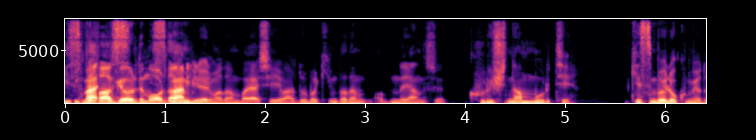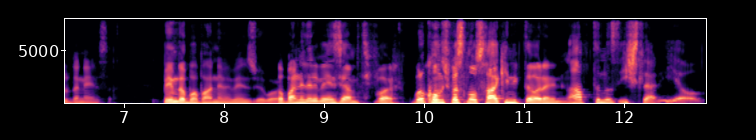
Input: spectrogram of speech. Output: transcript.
İsmen, İlk defa is- gördüm oradan ismen biliyorum. adamın bayağı şeyi var. Dur bakayım da adamın adını da yanlışı. Krishnamurti. Kesin böyle okumuyordur da neyse. Benim de babaanneme benziyor bu arada. Babaannelere benzeyen bir tip var. Burada konuşmasında o sakinlik de var hani. Ne yaptınız? İşler iyi oğlum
